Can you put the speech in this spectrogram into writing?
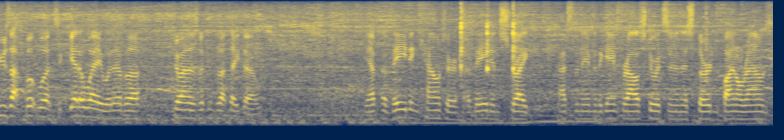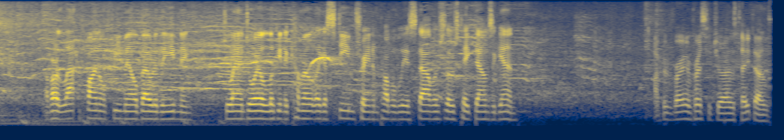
use that footwork to get away whenever Joanna's looking for that takedown. Yep, evade and counter, evade and strike. That's the name of the game for Alice Stewardson in this third and final round of our final female bout of the evening. Joanne Doyle looking to come out like a steam train and probably establish those takedowns again. I've been very impressed with Joanna's takedowns.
